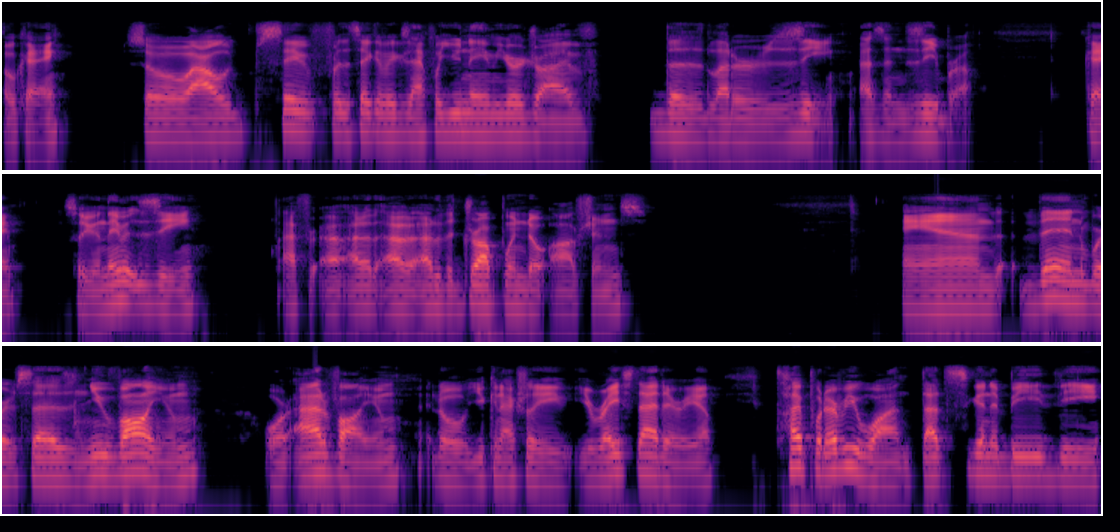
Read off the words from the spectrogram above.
Okay, so I'll say for the sake of example, you name your drive the letter Z, as in zebra. Okay, so you name it Z after uh, out of, out of the drop window options, and then where it says new volume or add volume, it'll you can actually erase that area, type whatever you want. That's going to be the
